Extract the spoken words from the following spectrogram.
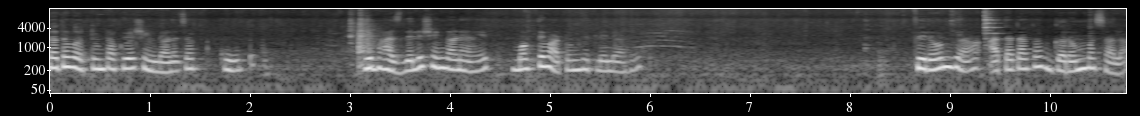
तर आता वरतून टाकूया शेंगदाण्याचा कूट. हे भाजलेले शेंगदाणे आहेत मग ते वाटून घेतलेले आहेत. फिरवून घ्या आता टाका गरम मसाला.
